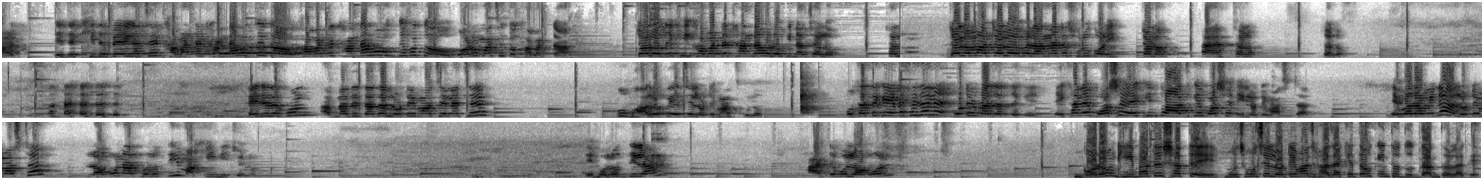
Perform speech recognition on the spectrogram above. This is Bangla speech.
আর এই যে খিদে পেয়ে গেছে, খাবারটা ঠান্ডা হচ্ছে তো, খাবারটা ঠান্ডা হোক, দেবো তো, গরম আছে তো খাবারটা। চলো দেখি খাবারটা ঠান্ডা হলো কিনা, চলো। চলো চলো মা, চলো, এবার রান্নাটা শুরু করি। চলো হ্যাঁ চলো চলো। এই যে দেখুন, আপনাদের দাদা লোটে মাছ এনেছে। খুব ভালো পেয়েছে লোটে মাছগুলো। কোথা থেকে এনেছে জানেন? কোটের বাজার থেকে। এখানে বসে, কিন্তু আজকে বসেনি লোটে মাছটা। এবার আমি না লোটে মাছটা লবণ আর হলুদ দিয়ে মাখিয়ে নিয়ে চলো এই হলুদ দিলাম। আর দেবো লবণ। গরম ঘি ভাতের সাথে মুচমুচে লোটে মাছ ভাজা খেতেও কিন্তু দুর্দান্ত লাগে।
